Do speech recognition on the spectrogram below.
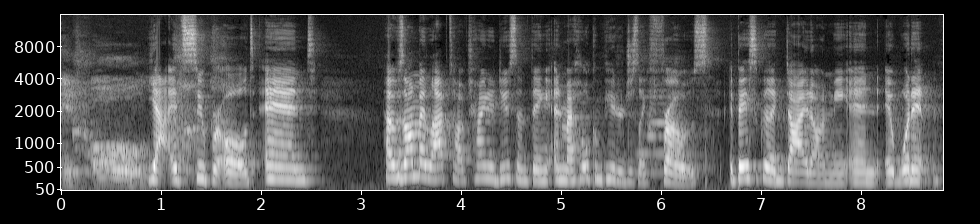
It's old. yeah, it's super old. And I was on my laptop trying to do something and my whole computer just like froze. It basically like died on me and it wouldn't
